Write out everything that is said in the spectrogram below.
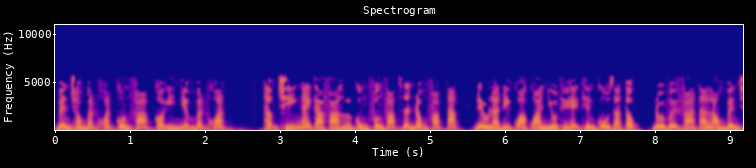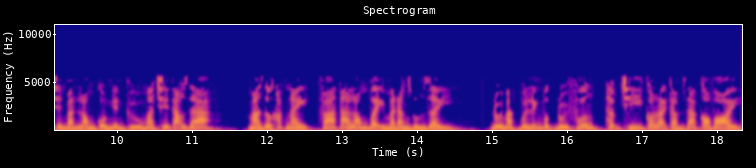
Bên trong bất khuất côn pháp có ý niệm bất khuất. Thậm chí ngay cả phá hư cùng phương pháp dẫn động pháp tắc, đều là đi qua qua nhiều thế hệ thiên cổ gia tộc, đối với phá tà long bên trên bản long côn nghiên cứu mà chế tạo ra. Mà giờ khắc này, phá tà long vậy mà đang run rẩy. Đối mặt với lĩnh vực đối phương, thậm chí có loại cảm giác co vòi.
